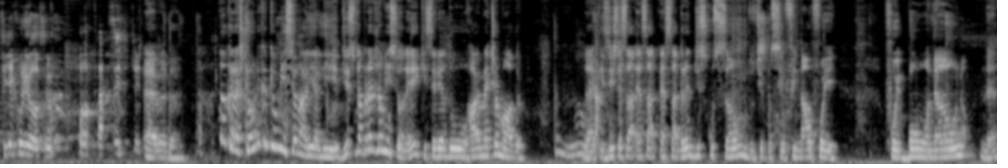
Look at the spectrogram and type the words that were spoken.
fiquei curioso voltar a assistir. É verdade. Não, cara, acho que a única que eu mencionaria ali disso, na verdade eu já mencionei, que seria do How I Met Your Mother. Né? Que existe essa, essa, essa grande discussão do tipo se o final foi, foi bom ou não, não. né?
